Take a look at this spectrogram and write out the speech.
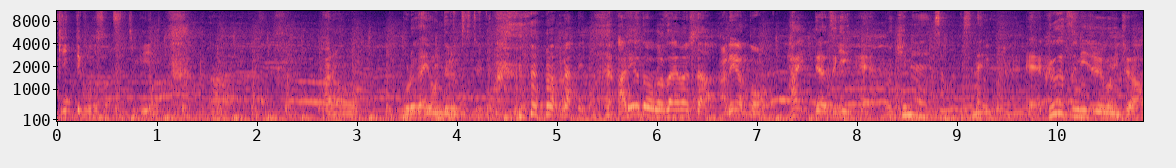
きってことさつっていいあの俺が呼んでるって言ってありがとうございました。ありがとう。はいでは次、えー、無記名様ですね、えー9月25日は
